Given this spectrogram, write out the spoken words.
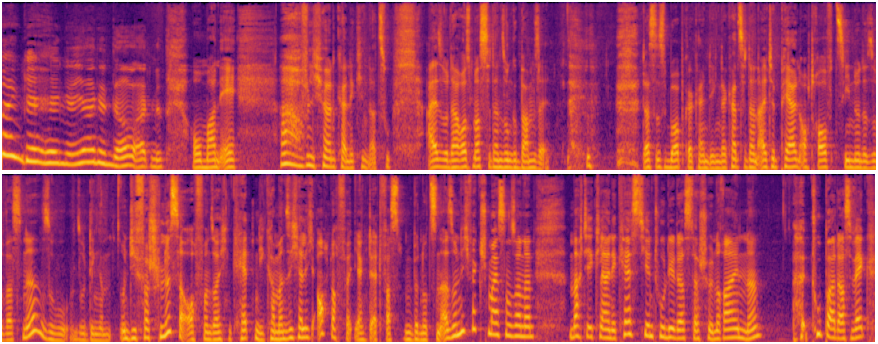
ein Gehänge, ja genau, Agnes. Oh Mann, ey. Ah, hoffentlich hören keine Kinder zu. Also daraus machst du dann so ein Gebamsel. Das ist überhaupt gar kein Ding. Da kannst du dann alte Perlen auch draufziehen oder sowas, ne? So, so Dinge. Und die Verschlüsse auch von solchen Ketten, die kann man sicherlich auch noch für irgendetwas benutzen. Also nicht wegschmeißen, sondern mach dir kleine Kästchen, tu dir das da schön rein, ne? Tupa das weg.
